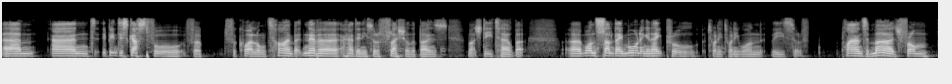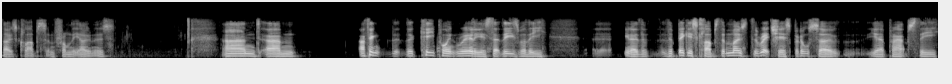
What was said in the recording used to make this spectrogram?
Um, and it'd been discussed for, for for quite a long time, but never had any sort of flesh on the bones, much detail. But uh, one Sunday morning in April 2021, these sort of plans emerged from those clubs and from the owners. And um, I think the, the, key point really is that these were the uh, you know the the biggest clubs, the most the richest, but also yeah perhaps the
